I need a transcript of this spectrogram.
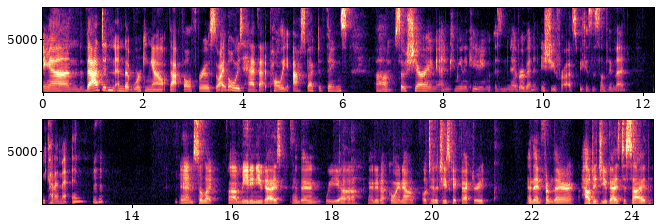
And that didn't end up working out. That fell through. So I've always had that poly aspect of things. Um, so sharing and communicating has never been an issue for us because it's something that we kind of met in. and so like uh, meeting you guys, and then we uh, ended up going out oh, to the Cheesecake Factory, and then from there, how did you guys decide?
